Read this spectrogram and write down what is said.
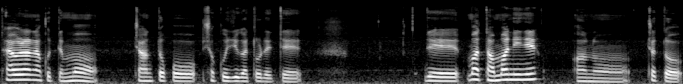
頼らなくても、ちゃんとこう、食事が取れて、で、まあたまにね、あの、ちょっと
